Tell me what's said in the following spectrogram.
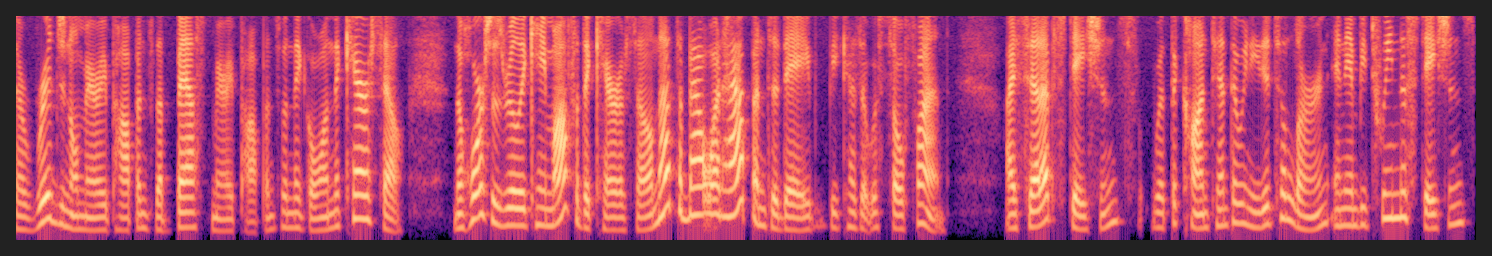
the original Mary Poppins, the best Mary Poppins, when they go on the carousel. The horses really came off of the carousel, and that's about what happened today because it was so fun. I set up stations with the content that we needed to learn, and in between the stations,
